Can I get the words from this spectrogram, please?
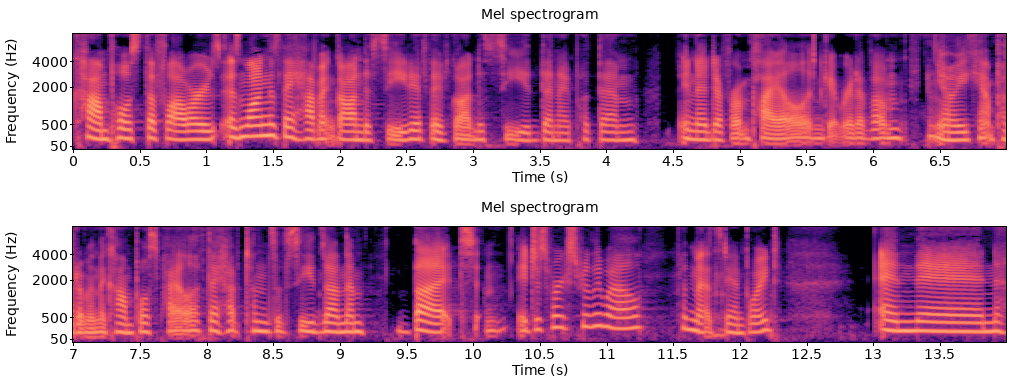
compost the flowers as long as they haven't gone to seed. If they've gone to seed, then I put them in a different pile and get rid of them. You know, you can't put them in the compost pile if they have tons of seeds on them, but it just works really well from that standpoint. And then,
